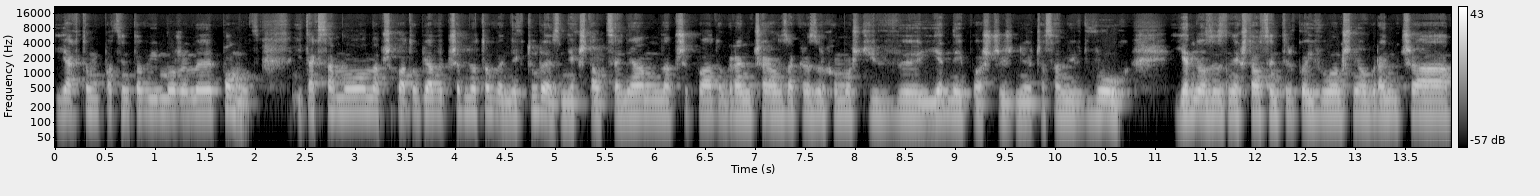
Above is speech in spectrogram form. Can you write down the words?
i jak temu pacjentowi możemy pomóc. I tak samo na przykład objawy przedmiotowe, niektóre zniekształcenia na przykład ograniczają zakres ruchomości w jednej płaszczyźnie, czasami w dwóch. Jedno ze zniekształceń tylko i wyłącznie ogranicza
